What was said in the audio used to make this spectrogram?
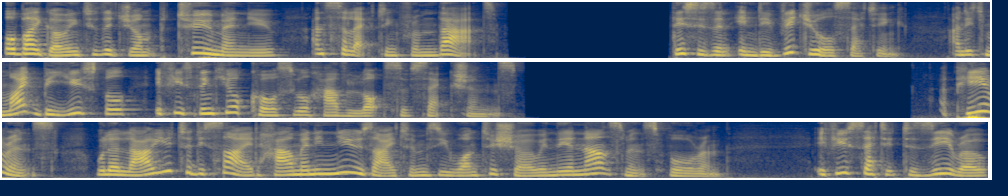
or by going to the Jump To menu and selecting from that. This is an individual setting and it might be useful if you think your course will have lots of sections. Appearance will allow you to decide how many news items you want to show in the announcements forum. If you set it to zero,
